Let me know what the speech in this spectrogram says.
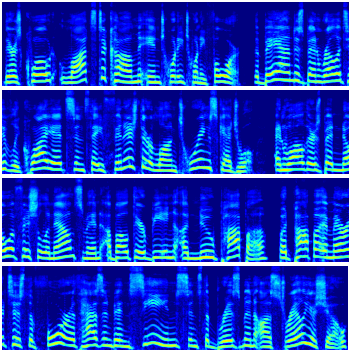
there's, quote, lots to come in 2024. The band has been relatively quiet since they finished their long touring schedule. And while there's been no official announcement about there being a new Papa, but Papa Emeritus IV hasn't been seen since the Brisbane, Australia show,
